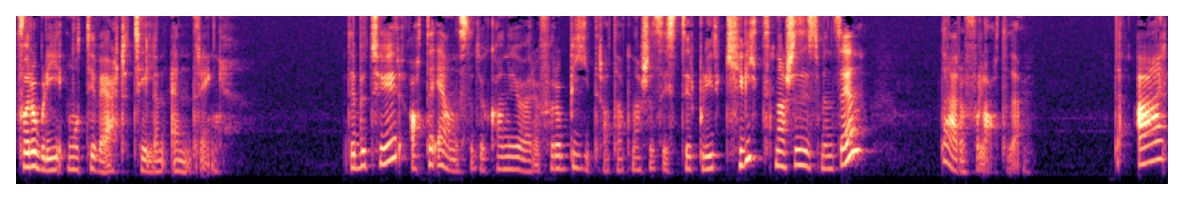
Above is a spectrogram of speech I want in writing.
for å bli motivert til en endring. Det betyr at det eneste du kan gjøre for å bidra til at narsissister blir kvitt narsissismen sin, det er å forlate dem. Det er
